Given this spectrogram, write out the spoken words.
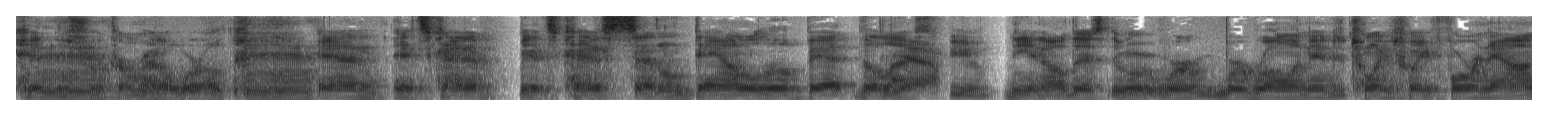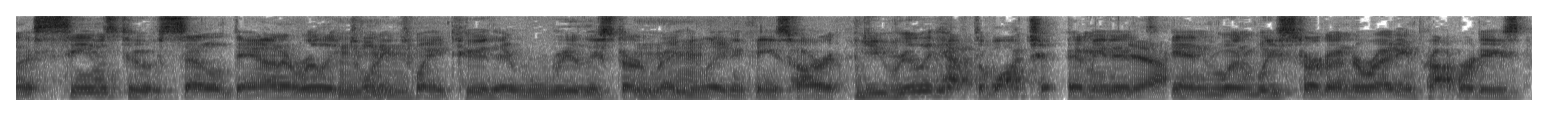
hit Mm-hmm. the short term rental world, and it's kind of it's kind of settled down a little bit. The last Yeah. few, you know, this we're we're rolling into 2024 now, and it seems to have settled down. It really Mm-hmm. 2022 2022, they really started mm. regulating things hard. You really have to watch it. I mean, it's, Yeah. and when we start underwriting properties,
